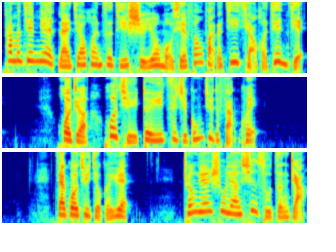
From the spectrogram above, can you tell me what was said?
他们见面来交换自己使用某些方法的技巧和见解，或者获取对于自制工具的反馈。在过去九个月，成员数量迅速增长。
